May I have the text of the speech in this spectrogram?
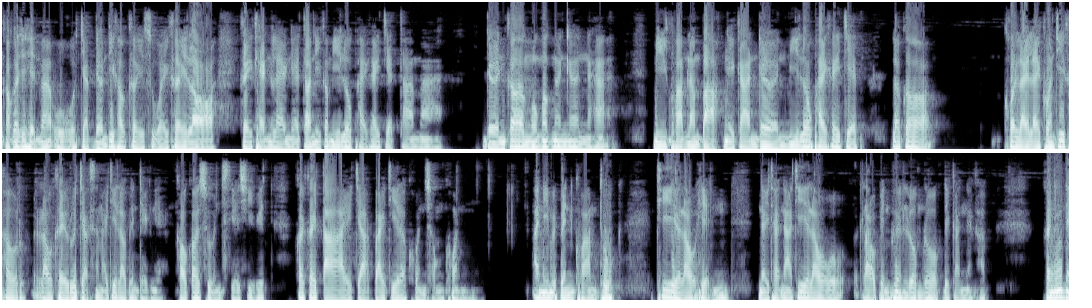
เขาก็จะเห็นว่าโอ้จากเดิมที่เขาเคยสวยเคยหล่อเคยแข็งแรงเนี่ย ตอนนี้ก็มีโรคภัยไข้เจ็บตามมา เดินก็งงงเงินเงินนะฮะมีความลำบากในการเดิน มีโรคภัยไข้เจ็บ แล้วก็คนหลาย ๆ คนที่เขาเราเคยรู้จักสมัยที่เราเป็นเด็กเนี่ยเขาก็สูญเสียชีวิต ค่อยๆ ตายจากไปทีละคนสองคน อันนี้มันเป็นความทุกข์ที่เราเห็นในฐานะที่เราเราเป็นเพื่อนร่วมโลกด้วยกันนะครับ คราวนี้ใน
